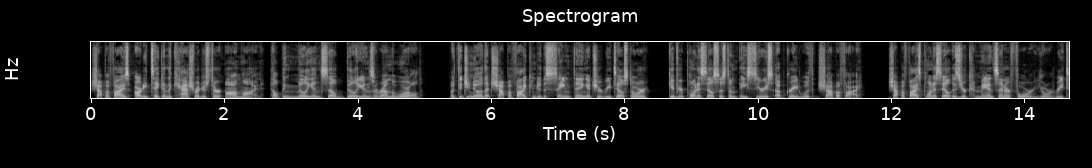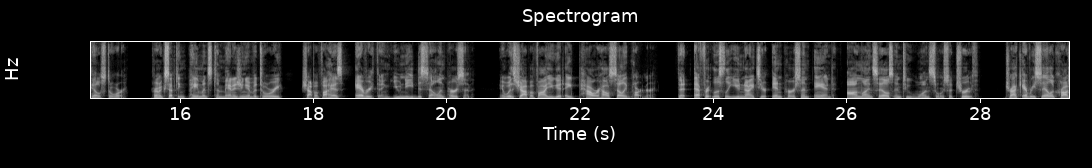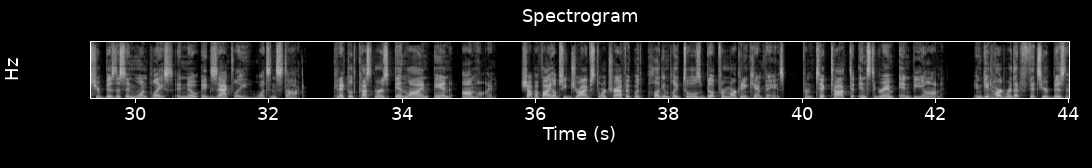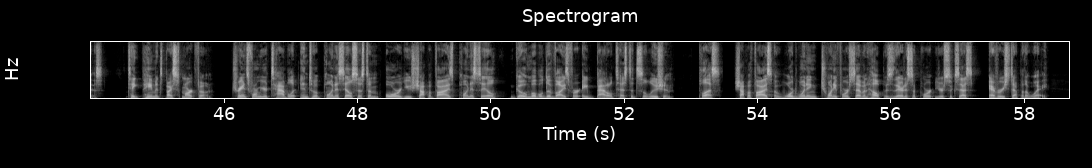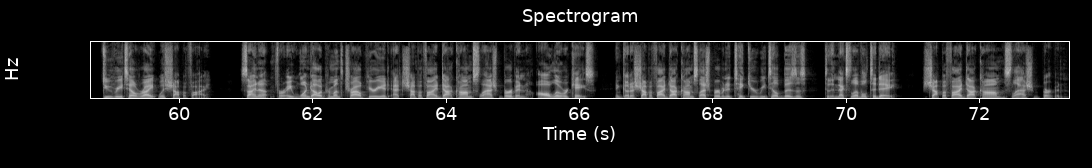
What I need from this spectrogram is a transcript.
Shopify's already taken the cash register online, helping millions sell billions around the world. But did you know that Shopify can do the same thing at your retail store? Give your point of sale system a serious upgrade with Shopify. Shopify's point of sale is your command center for your retail store. From accepting payments to managing inventory, Shopify has everything you need to sell in person. And with Shopify, you get a powerhouse selling partner that effortlessly unites your in person and online sales into one source of truth. Track every sale across your business in one place and know exactly what's in stock. Connect with customers in line and online. Shopify helps you drive store traffic with plug and play tools built for marketing campaigns, from TikTok to Instagram and beyond. And get hardware that fits your business. Take payments by smartphone, transform your tablet into a point of sale system, or use Shopify's point of sale Go mobile device for a battle tested solution. Plus, Shopify's award winning 24 7 help is there to support your success every step of the way. Do retail right with Shopify. Sign up for a $1 per month trial period at shopify.com slash bourbon, all lowercase, and go to shopify.com slash bourbon to take your retail business to the next level today. Shopify.com slash bourbon.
